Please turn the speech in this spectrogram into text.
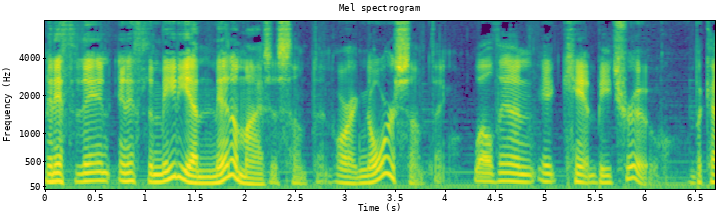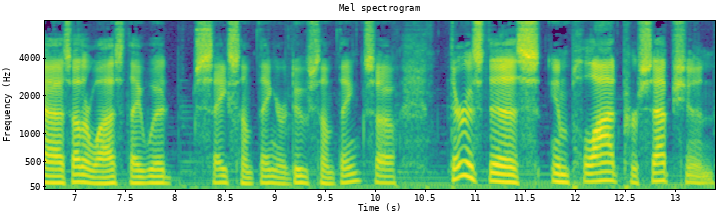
And if then and if the media minimizes something or ignores something, well then it can't be true because otherwise they would say something or do something. So there is this implied perception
